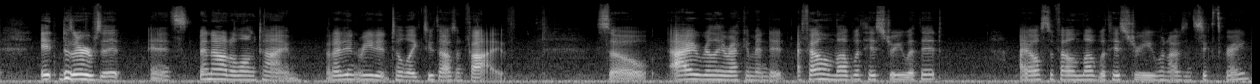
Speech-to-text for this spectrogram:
it deserves it, and it's been out a long time, but I didn't read it until like 2005. So I really recommend it. I fell in love with history with it. I also fell in love with history when I was in sixth grade.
